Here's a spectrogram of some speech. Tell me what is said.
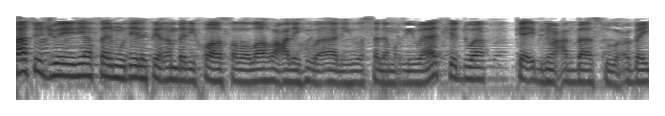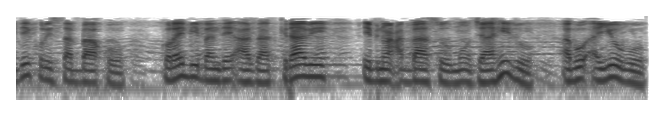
خاتوو جوەیریە فەرموودەی لە پێغەمبەری خوا صلی اللە علیه و آله و سلم ڕیوایەت کردووە کە ئیبن عەباس و عوبەیدەی کوڕی سەباق و کورەیبی بەندەی ئازادکراوی ئیبن عەباس و موجاهید و ئەبو ئەیوب و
